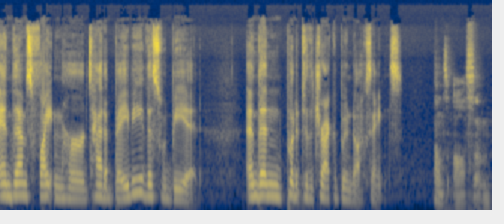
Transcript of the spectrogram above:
and Them's Fightin' Herds had a baby, this would be it. And then put it to the track of Boondock Saints. Sounds awesome.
